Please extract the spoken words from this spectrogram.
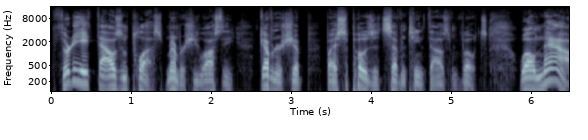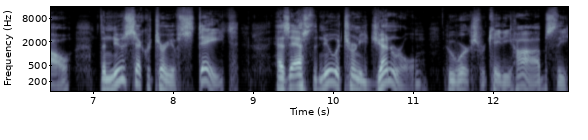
38,000 plus. Remember, she lost the governorship by a supposed 17,000 votes. Well, now the new Secretary of State has asked the new Attorney General, who works for Katie Hobbs, the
